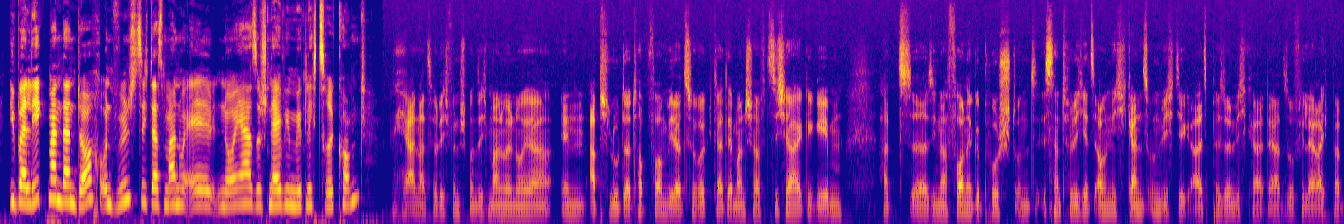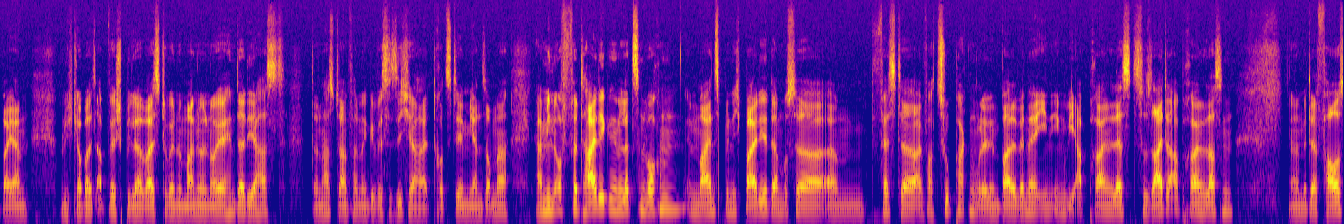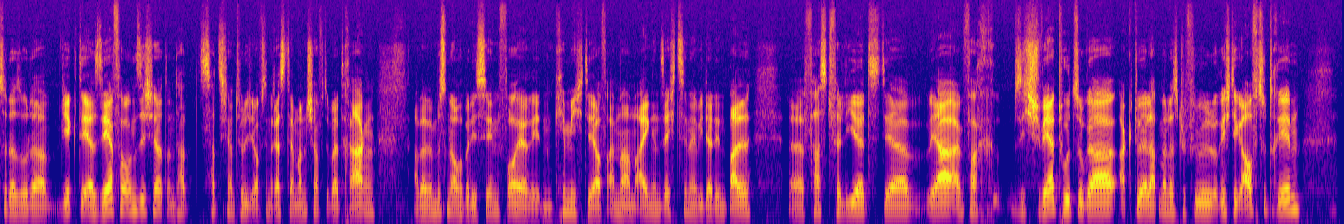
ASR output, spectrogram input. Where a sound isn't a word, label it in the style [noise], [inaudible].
Überlegt man dann doch und wünscht sich, dass Manuel Neuer so schnell wie möglich zurückkommt? Ja, natürlich wünscht man sich Manuel Neuer in absoluter Topform wieder zurück. Der hat der Mannschaft Sicherheit gegeben, hat äh, sie nach vorne gepusht und ist natürlich jetzt auch nicht ganz unwichtig als Persönlichkeit. Er hat so viel erreicht bei Bayern und ich glaube, als Abwehrspieler weißt du, wenn du Manuel Neuer hinter dir hast, dann hast du einfach eine gewisse Sicherheit. Trotzdem, Jan Sommer, wir haben ihn oft verteidigt in den letzten Wochen. In Mainz bin ich bei dir, da muss er ähm, fester einfach zupacken oder den Ball, wenn er ihn irgendwie abprallen lässt, zur Seite abprallen lassen äh, mit der Faust oder so, da wirkte er sehr verunsichert und hat, das hat sich natürlich auf den Rest der Mannschaft übertragen. Aber wir müssen auch über die Szenen vorher reden. Kimmich, der auf einmal am eigenen 16er wieder den Ball äh, fast verliert, der ja einfach sich schwer tut, sogar aktuell hat man das Gefühl, richtig aufzudrehen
